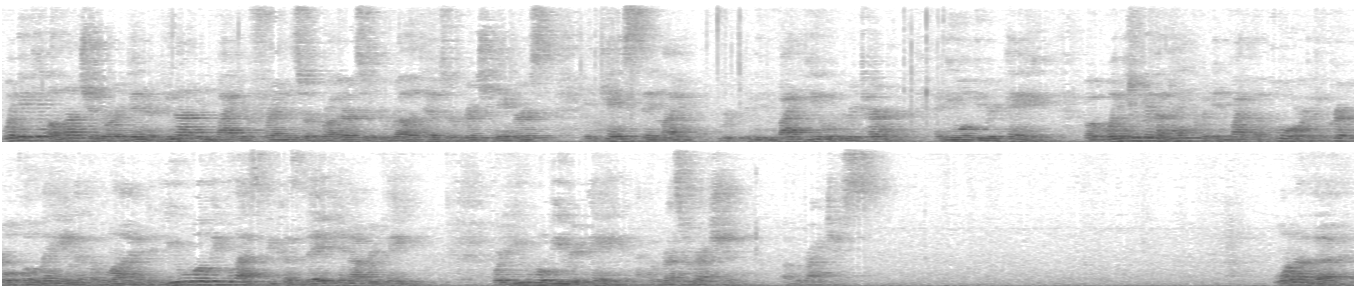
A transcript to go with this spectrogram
When you give a luncheon or a dinner, do not invite your friends or brothers or your relatives or rich neighbors, in case they might invite you in return, and you will be repaid. But when you give a banquet, invite the poor, the crippled, the lame, and the blind, and you will be blessed because they cannot repay you. For you will be repaid at the resurrection of the righteous. One of the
